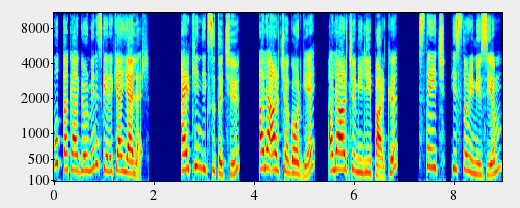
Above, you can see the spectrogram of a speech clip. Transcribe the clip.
mutlaka görmeniz gereken yerler. Erkindik Statü, Ala Arça Gorge, Ala Arça Milli Parkı, Stage History Museum,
